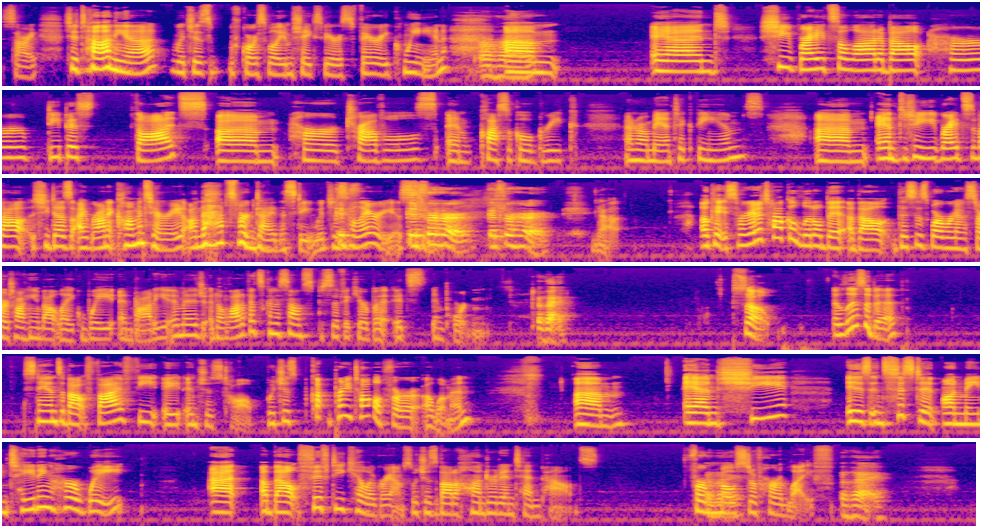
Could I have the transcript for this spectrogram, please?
sorry, Titania, which is of course William Shakespeare's fairy queen. Uh-huh. Um, and she writes a lot about her deepest thoughts, um, her travels, and classical Greek and romantic themes. Um, and she writes about, she does ironic commentary on the Habsburg dynasty, which is Good- hilarious. Good for me. her. Good for her. Yeah. Okay, so we're going to talk a little bit about this is where we're going to start talking about like weight and body image and a lot of it's going to sound specific here but it's important. Okay. So, Elizabeth stands about five feet eight inches tall, which is pretty tall for a woman. Um, and she is insistent on maintaining her weight at about 50 kilograms, which is about 110 pounds for Okay. most of her life. Okay.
